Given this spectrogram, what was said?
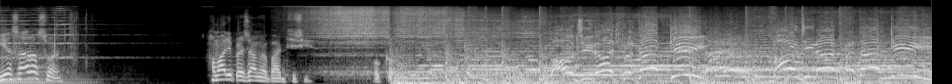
यह सारा स्वर्ण। हमारी प्रजा में बांट दीजिए। बाबूजी राज प्रताप की! बाबूजी राज प्रताप की!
